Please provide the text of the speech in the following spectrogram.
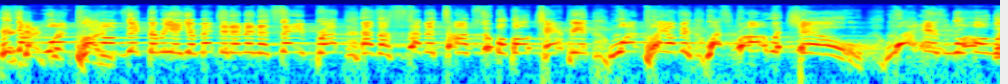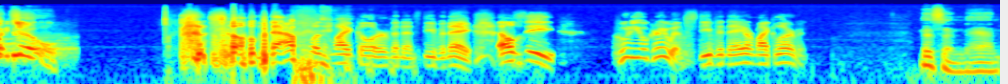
He's And got one playoff victory, and you mention him in the same breath as a seven-time Super Bowl champion. One playoff victory. What's wrong with you? What is wrong with you? So that was Michael Irvin and Stephen A. LZ, who do you agree with, Stephen A. or Michael Irvin? Listen, man.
